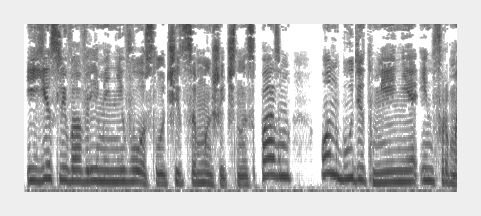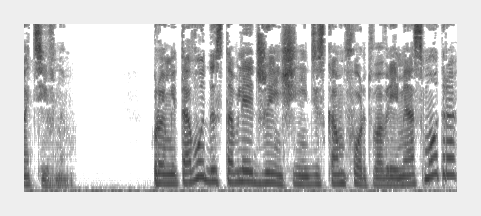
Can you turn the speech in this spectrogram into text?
и если во время него случится мышечный спазм, он будет менее информативным. Кроме того, доставлять женщине дискомфорт во время осмотра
